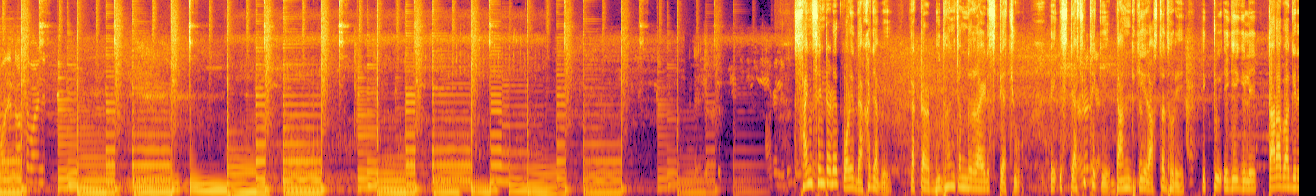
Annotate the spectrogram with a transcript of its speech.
কদিন তো আসতে পারেনি। সায়েন্স সেন্টারের পরে দেখা যাবে ডাক্তার বিধানচন্দ্র রায়ের স্ট্যাচু। এই স্ট্যাচু থেকে ডান দিকে রাস্তা ধরে একটু এগিয়ে গেলে তারাবাগের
